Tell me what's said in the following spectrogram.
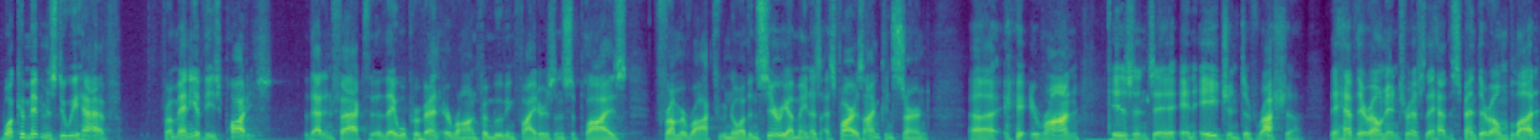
What commitments do we have from any of these parties that, in fact, uh, they will prevent Iran from moving fighters and supplies from Iraq through northern Syria? I mean, as, as far as I'm concerned, uh, Iran isn't a, an agent of Russia. They have their own interests. They have spent their own blood.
